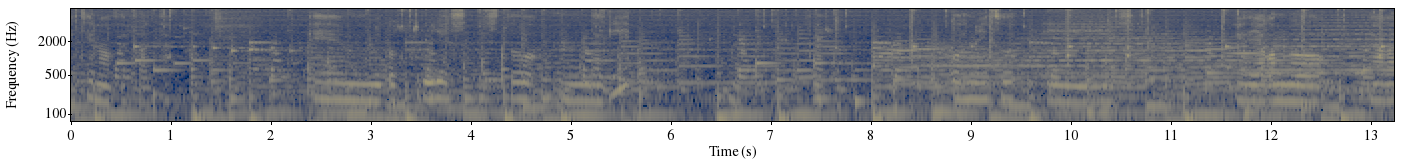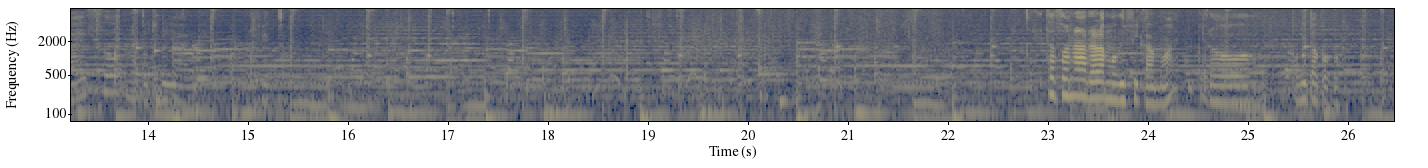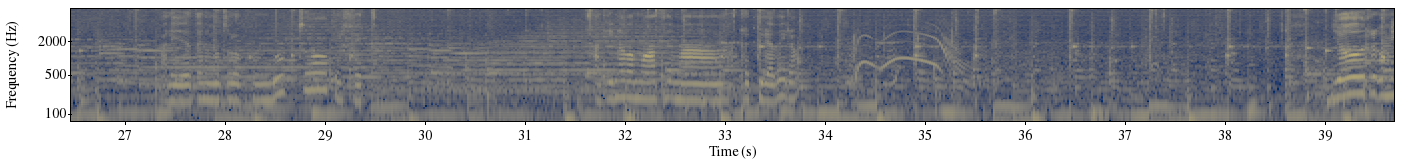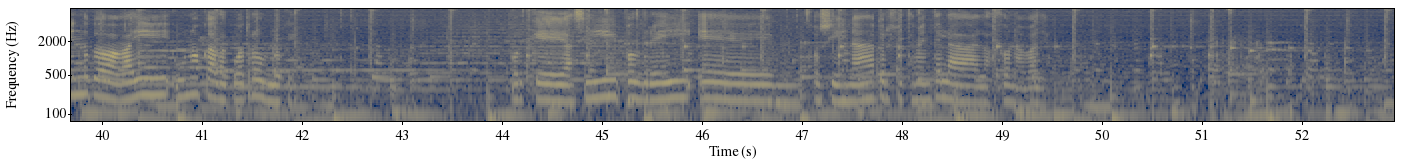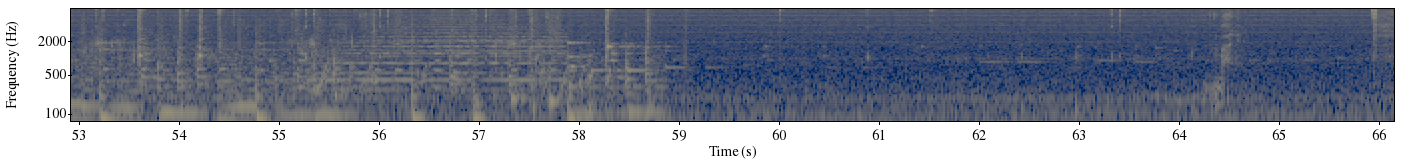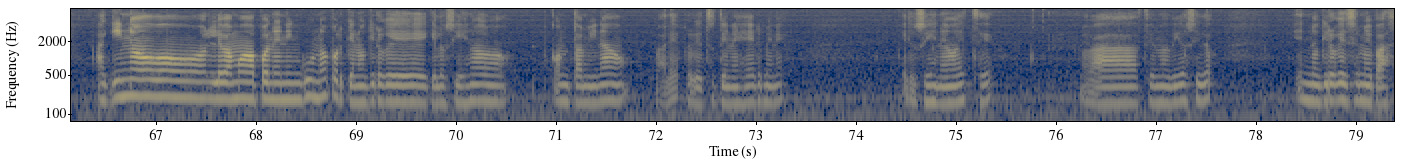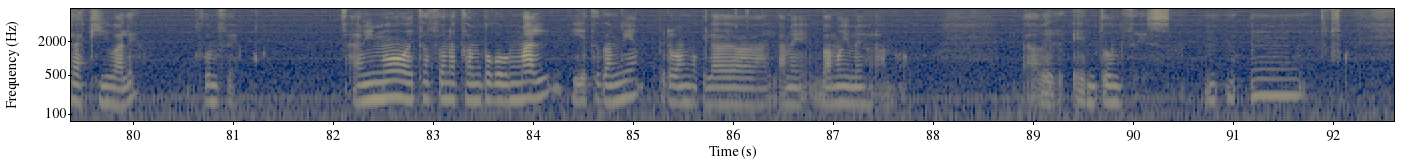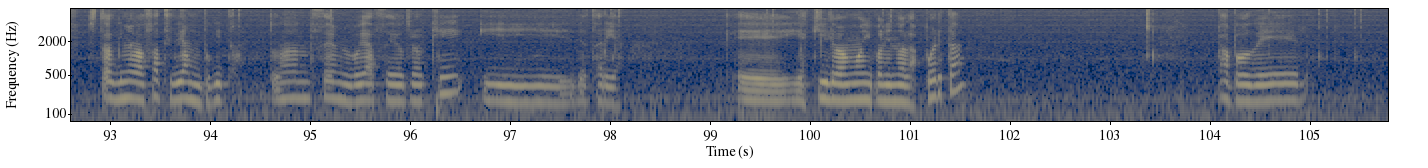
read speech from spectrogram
Este no hace falta. Em, me construyes esto de aquí. Bueno, claro. Esto y esto. Y ya cuando haga eso, me construyes aquí. Esta zona ahora la modificamos, ¿eh? pero poquito a poco. Vale, ya tenemos todos los conductos, perfecto. Aquí nos vamos a hacer más respiraderos. Yo os recomiendo que os hagáis uno cada cuatro bloques. Porque así podréis eh, oxigenar perfectamente la, la zona, vaya. Aquí no le vamos a poner ninguno porque no quiero que, el oxígeno contaminado, ¿vale? Porque esto tiene gérmenes. El oxígeno este me va haciendo dióxido. Eh, no quiero que se me pase aquí, ¿vale? Entonces, ahora mismo esta zona está un poco mal y esta también, pero vamos que la, vamos a ir mejorando. A ver, entonces... Mm, mm, mm. Esto aquí me va a fastidiar un poquito entonces me voy a hacer otro aquí y ya estaría. Eh, y aquí le vamos a ir poniendo las puertas para poder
